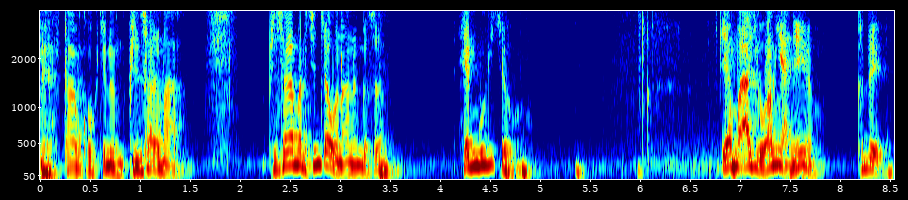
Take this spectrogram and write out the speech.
네, 다음 곡지는 빈살만. 빈살만이 진짜 원하는 것은 핵무기죠. 이 양반 아직 왕이 아니에요. 근데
